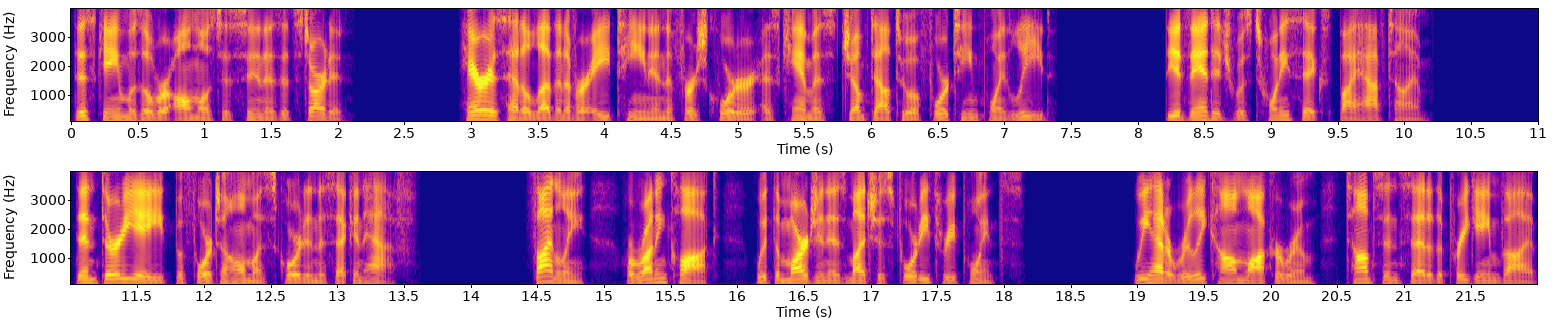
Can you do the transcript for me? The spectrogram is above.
this game was over almost as soon as it started. Harris had 11 of her 18 in the first quarter as Camas jumped out to a 14 point lead. The advantage was 26 by halftime. Then 38 before Tahoma scored in the second half. Finally, a running clock, with the margin as much as 43 points. We had a really calm locker room, Thompson said of the pregame vibe.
